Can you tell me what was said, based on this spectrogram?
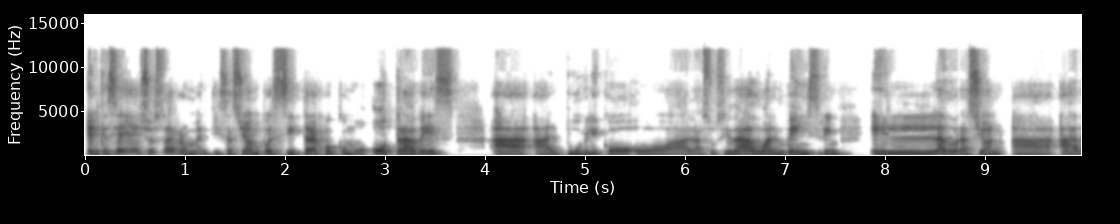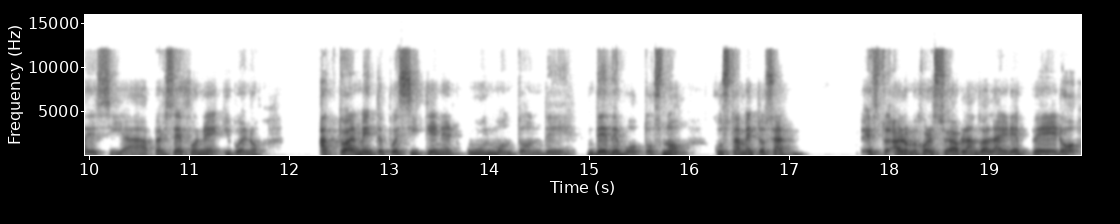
el que se haya hecho esta romantización, pues sí trajo como otra vez al público o a la sociedad o al mainstream la adoración a Hades y a Perséfone. Y bueno, actualmente pues sí tienen un montón de, de devotos, ¿no? Justamente, o sea, esto, a lo mejor estoy hablando al aire, pero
